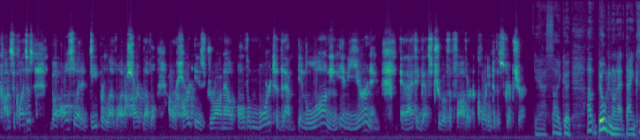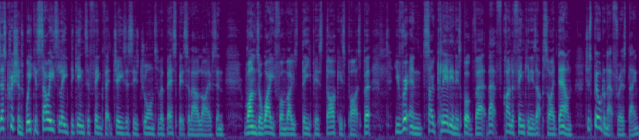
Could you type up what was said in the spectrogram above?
consequences, but also at a deeper level, at a heart level, our heart is drawn out all the more to them in longing, in yearning. And I think that's true of the Father according to the Scripture. Yeah, so good. Uh, building on that, Dane, because as Christians, we can so easily begin to think that Jesus is drawn to the best bits of our lives and runs away from those deepest, darkest parts. But you've written so clearly in this book that that kind of thinking is upside down. Just build on that for us, Dane.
